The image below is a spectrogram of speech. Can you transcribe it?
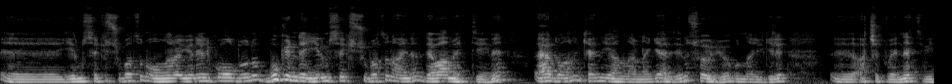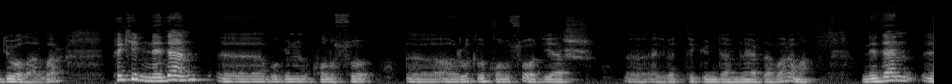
e, 28 Şubat'ın onlara yönelik olduğunu, bugün de 28 Şubat'ın aynen devam ettiğini, Erdoğan'ın kendi yanlarına geldiğini söylüyor. Bununla ilgili e, açık ve net videolar var. Peki neden e, bugünün konusu, e, ağırlıklı konusu o diğer e, elbette gündemler de var ama neden e,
